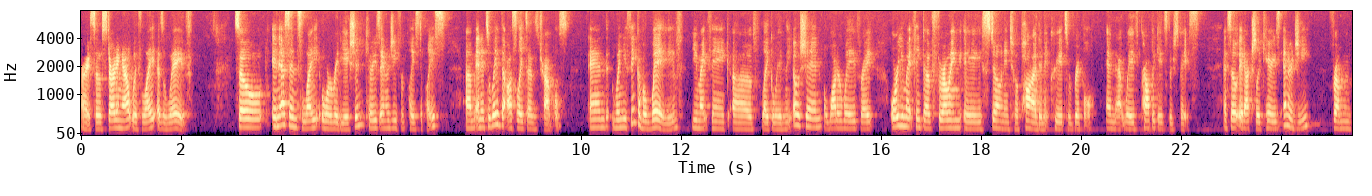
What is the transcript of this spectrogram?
All right, so starting out with light as a wave. So in essence, light or radiation carries energy from place to place, um, and it's a wave that oscillates as it travels. And when you think of a wave, you might think of like a wave in the ocean, a water wave, right? Or you might think of throwing a stone into a pond and it creates a ripple and that wave propagates through space. And so it actually carries energy from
